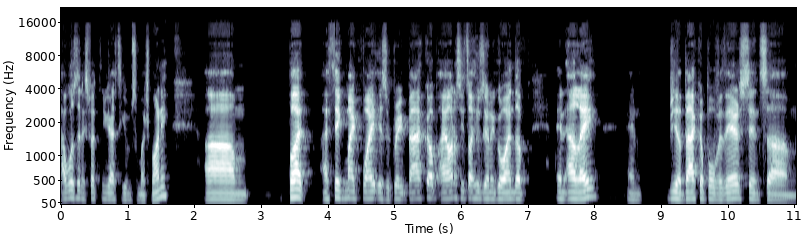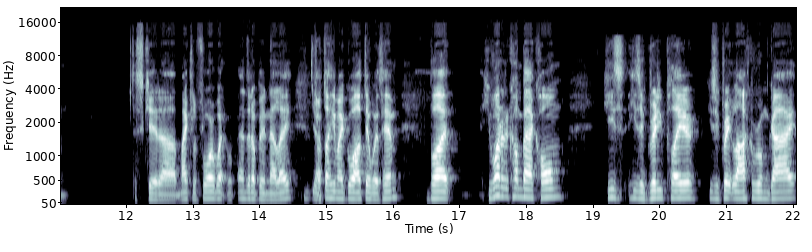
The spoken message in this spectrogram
I wasn't expecting you guys to give him so much money. Um, but I think Mike White is a great backup. I honestly thought he was going to go end up in LA and be a backup over there since um, this kid, uh, Mike LaFleur, went, ended up in LA. So I thought he might go out there with him, but he wanted to come back home. He's he's a gritty player. He's a great locker room guy,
